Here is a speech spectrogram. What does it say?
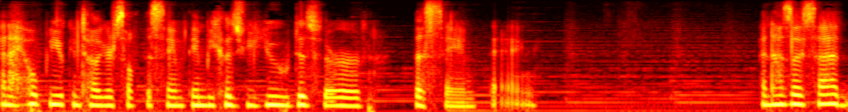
And I hope you can tell yourself the same thing because you deserve the same thing. And as I said,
